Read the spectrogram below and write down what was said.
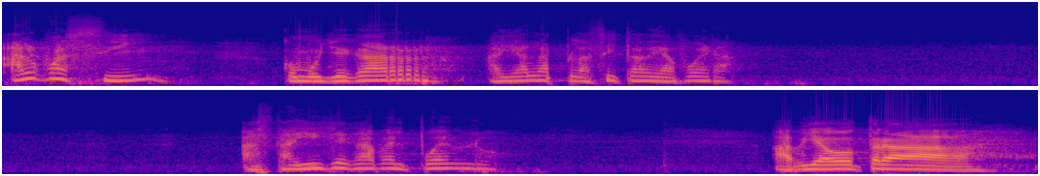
Algo así como llegar allá a la placita de afuera. Hasta ahí llegaba el pueblo. Había otra,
